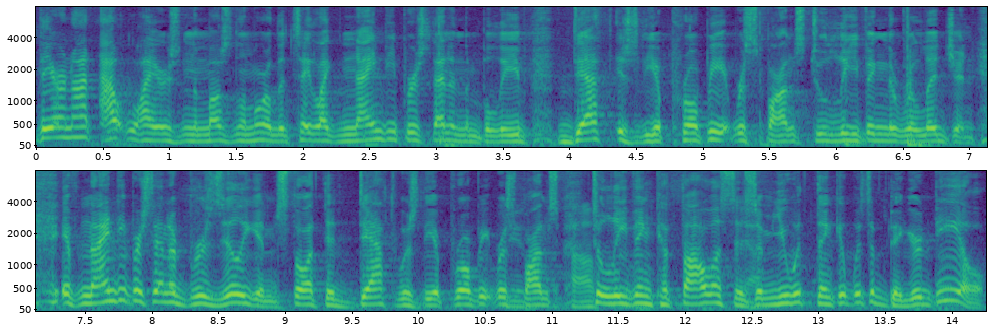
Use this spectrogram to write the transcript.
They are not outliers in the Muslim world that say like 90% of them believe death is the appropriate response to leaving the religion. If 90% of Brazilians thought that death was the appropriate response uh, to leaving Catholicism, you would think it was a bigger deal.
